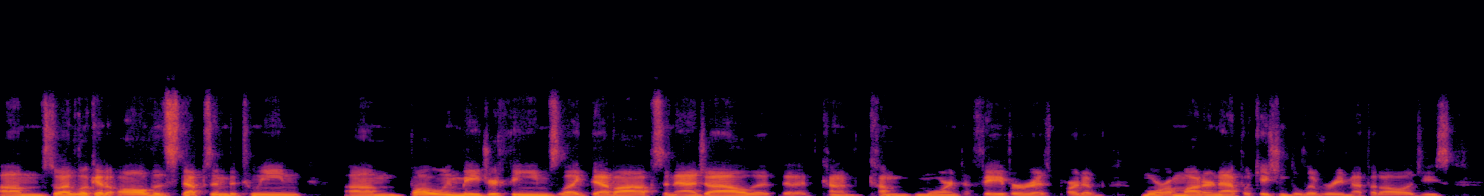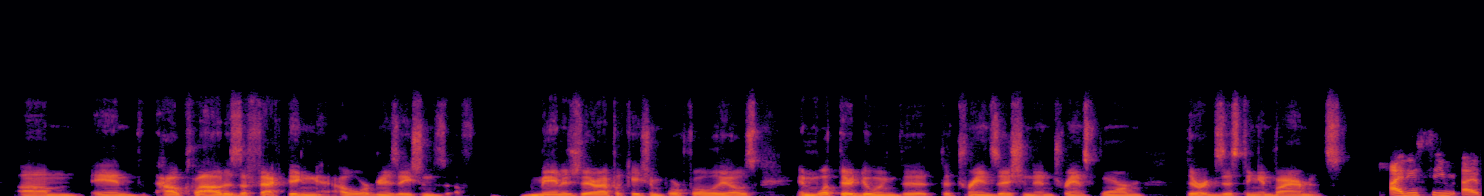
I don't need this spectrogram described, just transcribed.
Um, so I look at all the steps in between, um, following major themes like DevOps and Agile that, that have kind of come more into favor as part of more modern application delivery methodologies, um, and how cloud is affecting how organizations manage their application portfolios and what they're doing to, to transition and transform their existing environments. IDC, I,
